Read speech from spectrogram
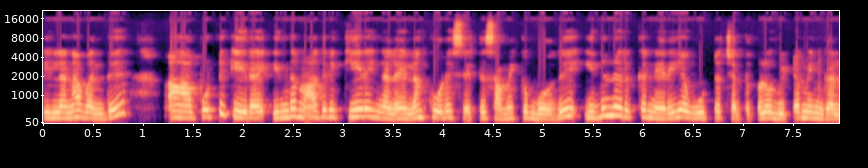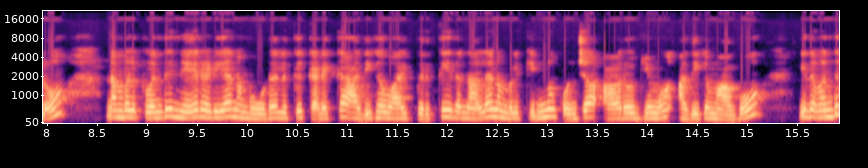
இல்லைன்னா வந்து பொட்டுக்கீரை இந்த மாதிரி கீரைங்களை எல்லாம் கூட சேர்த்து சமைக்கும்போது இதில் இருக்க நிறைய ஊட்டச்சத்துக்களும் விட்டமின்களும் நம்மளுக்கு வந்து நேரடியாக நம்ம உடலுக்கு கிடைக்க அதிக வாய்ப்பு இருக்குது இதனால் நம்மளுக்கு இன்னும் கொஞ்சம் ஆரோக்கியமும் அதிகமாகும். இதை வந்து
